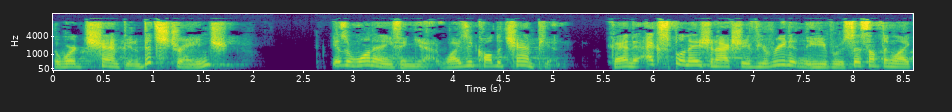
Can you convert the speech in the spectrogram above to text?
The word champion. A bit strange. He hasn't won anything yet. Why is he called a champion? Okay, and the explanation actually, if you read it in the Hebrew, it says something like,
